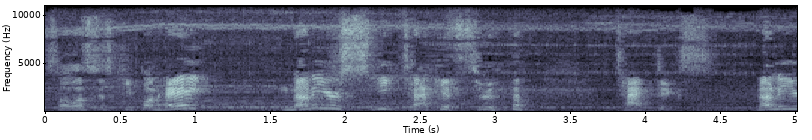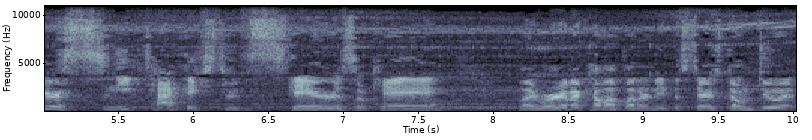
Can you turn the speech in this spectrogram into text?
So let's just keep on. Hey! None of your sneak tactics through the tactics. None of your sneak tactics through the stairs, okay? Like, we're gonna come up underneath the stairs. Don't do it.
